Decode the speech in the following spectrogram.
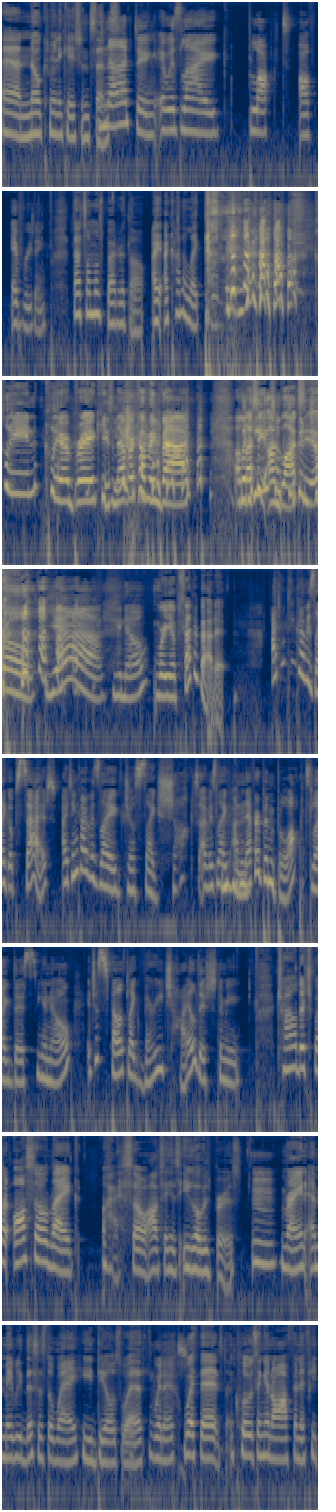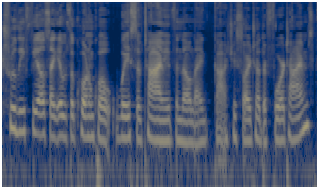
and no communication since. Nothing. It was like blocked off everything. That's almost better though. I I kind of like that. Clean, clear break. He's never coming back unless he, the unblocks you. yeah, you know. Were you upset about it? I think I was like upset. I think I was like just like shocked. I was like, I've Mhm. never been blocked like this. You know, it just felt like very childish to me. Childish, but also like okay. So obviously his ego was bruised, Mm, right? And maybe this is the way he deals with with it. with it, closing it off. And if he truly feels like it was a quote unquote waste of time, even though like gosh, you saw each other four times,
